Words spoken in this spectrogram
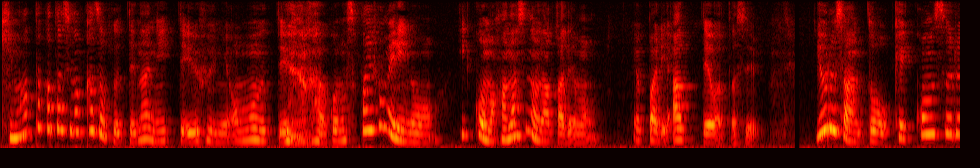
決まった形の家族って何っていうふうに思うっていうのがこの「スパイファミリー」の一個の話の中でもやっぱりあって私。夜さんと結婚する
